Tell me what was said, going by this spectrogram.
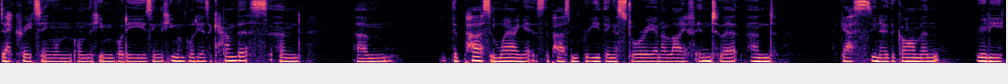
decorating on, on the human body, using the human body as a canvas, and um, the person wearing it is the person breathing a story and a life into it. And I guess, you know, the garment really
